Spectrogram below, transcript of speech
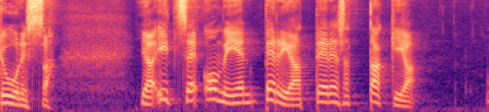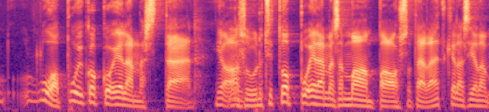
duunissa, ja itse omien periaatteidensa takia luopui koko elämästään ja asuu mm. nyt sitten loppuelämänsä maanpaossa tällä hetkellä siellä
